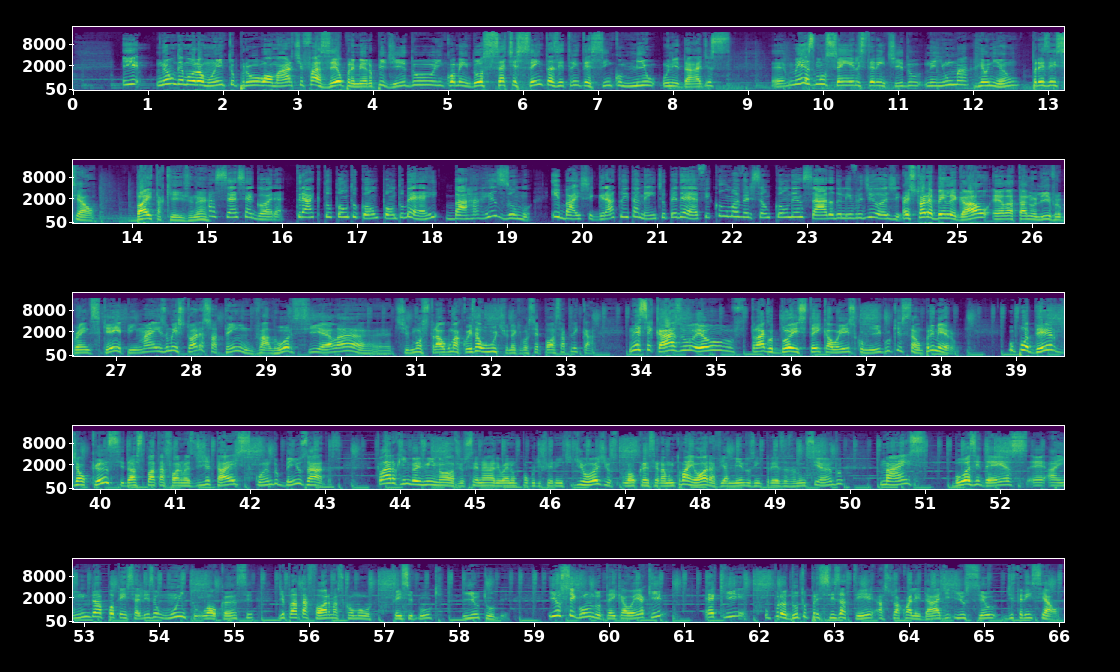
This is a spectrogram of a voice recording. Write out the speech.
E não demorou muito para o Walmart fazer o primeiro pedido, encomendou 735 mil unidades, é, mesmo sem eles terem tido nenhuma reunião presencial. Baita case, né? Acesse agora tracto.com.br barra resumo e baixe gratuitamente o PDF com uma versão condensada do livro de hoje. A história é bem legal, ela está no livro Brandscaping, mas uma história só tem valor se ela eh, te mostrar alguma coisa útil, né, que você possa aplicar. Nesse caso, eu trago dois takeaways comigo que são, primeiro, o poder de alcance das plataformas digitais quando bem usadas. Claro que em 2009 o cenário era um pouco diferente de hoje, o alcance era muito maior, havia menos empresas anunciando, mas boas ideias é, ainda potencializam muito o alcance de plataformas como Facebook e YouTube. E o segundo takeaway aqui é que o produto precisa ter a sua qualidade e o seu diferencial.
